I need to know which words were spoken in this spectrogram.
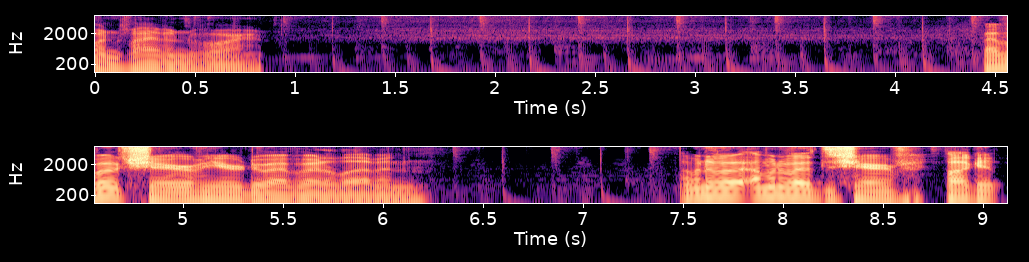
One, five, and four. Do I vote sheriff here do I vote 11? I'm gonna vote, I'm gonna vote the sheriff. Fuck it.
